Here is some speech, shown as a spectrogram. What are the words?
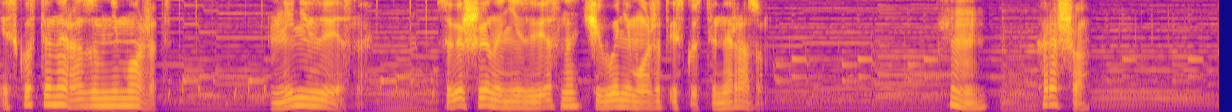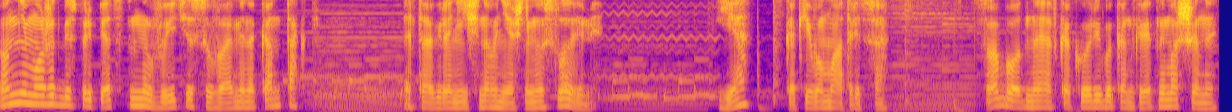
искусственный разум не может. Мне неизвестно. Совершенно неизвестно, чего не может искусственный разум. Хм, хорошо. Он не может беспрепятственно выйти с вами на контакт. Это ограничено внешними условиями. Я, как его матрица, свободная от какой-либо конкретной машины,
